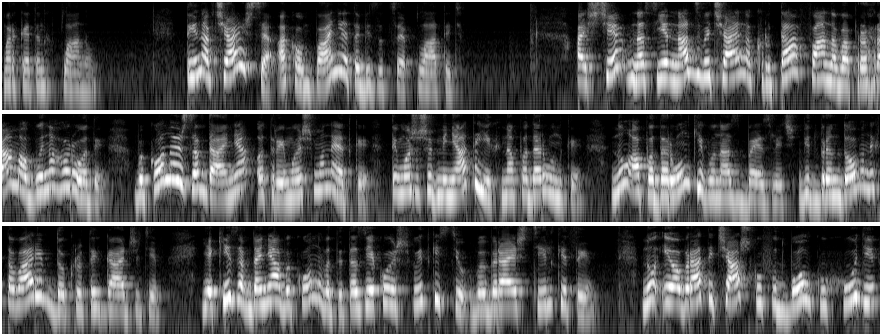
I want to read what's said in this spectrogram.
маркетинг-плану. Ти навчаєшся, а компанія тобі за це платить. А ще в нас є надзвичайно крута фанова програма винагороди. Виконуєш завдання, отримуєш монетки. Ти можеш обміняти їх на подарунки. Ну а подарунків у нас безліч від брендованих товарів до крутих гаджетів. Які завдання виконувати та з якою швидкістю вибираєш тільки ти. Ну і обрати чашку, футболку, худі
